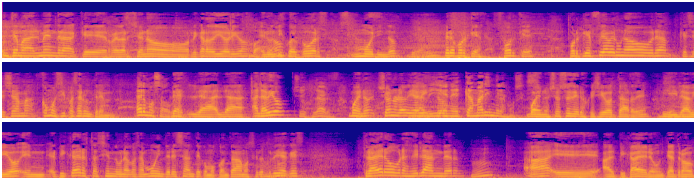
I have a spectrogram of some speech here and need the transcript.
Un tema de almendra que reversionó Ricardo Iorio Bueno. en un disco de covers muy lindo. Bien. ¿Pero por qué? ¿Por qué? Porque fui a ver una obra que se llama Como si pasara un tren. Hermosa obra. La, la, la- ¿Ah, la vio? Sí, claro. Bueno, yo no la había La visto. vi en el camarín de las musas. Bueno, yo soy de los que llegó tarde Bien. y la vio en... El Picadero está haciendo una cosa muy interesante, como contábamos el otro día, que es traer obras de Lander ¿Mm? a, eh, al Picadero, un teatro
